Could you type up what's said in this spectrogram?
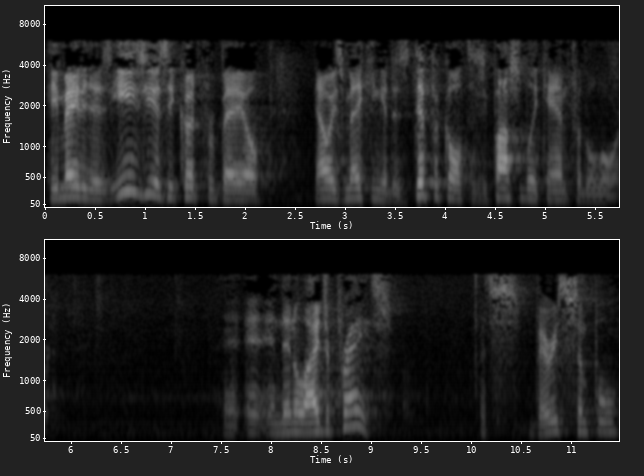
he made it as easy as he could for Baal. Now he's making it as difficult as he possibly can for the Lord. And, and then Elijah prays. It's very simple,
